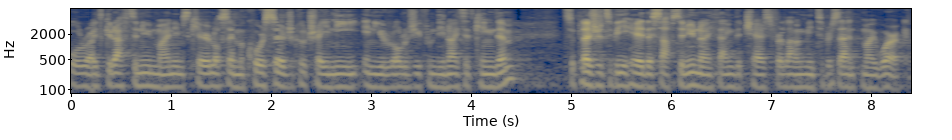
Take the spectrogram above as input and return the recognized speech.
All right, good afternoon. My name is Kirolos. I'm a core surgical trainee in urology from the United Kingdom. It's a pleasure to be here this afternoon, and I thank the chairs for allowing me to present my work.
